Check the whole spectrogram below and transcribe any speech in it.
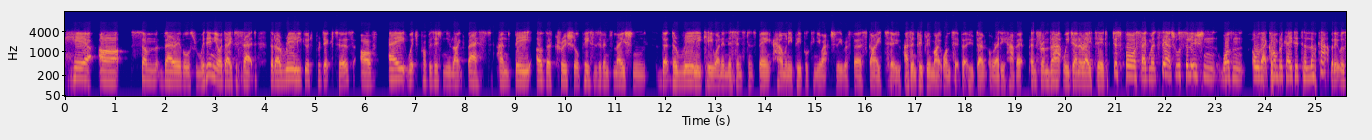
here are some variables from within your data set that are really good predictors of a, which proposition you like best, and B, other crucial pieces of information the, the really key one in this instance being how many people can you actually refer Sky to, as in people who might want it but who don't already have it. And from that, we generated just four segments. The actual solution wasn't all that complicated to look at, but it was,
